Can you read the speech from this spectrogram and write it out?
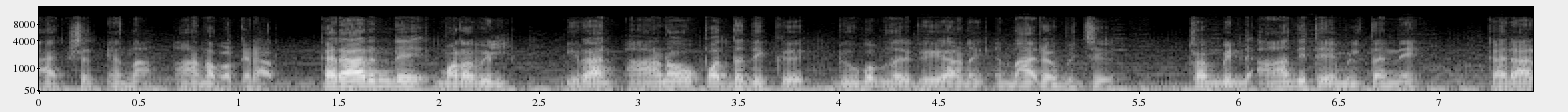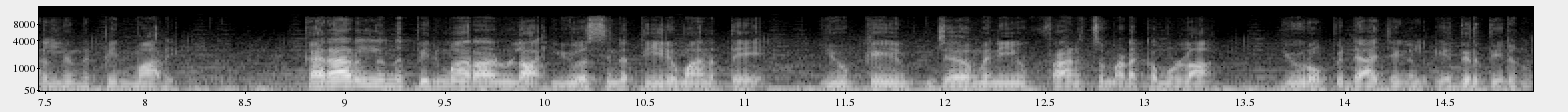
action എന്ന ആണവ കരാർ. കരാറിന്റെ മറവിൽ ഇറാൻ ആണവ പദ്ധതിക്ക് രൂപം നൽകുകയാണ് എന്നാരോപിച്ച് ട്രംപിന്റെ ആദ്യ ടൈമിൽ തന്നെ കരാറിൽ നിന്ന് പിന്മാറി. കരാറിൽ നിന്ന് പിന്മാറാനുള്ള യു എസിന്റെ തീരുമാനത്തെ യു കെയും ജർമ്മനിയും ഫ്രാൻസും അടക്കമുള്ള യൂറോപ്യൻ രാജ്യങ്ങൾ എതിർത്തിരുന്നു.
